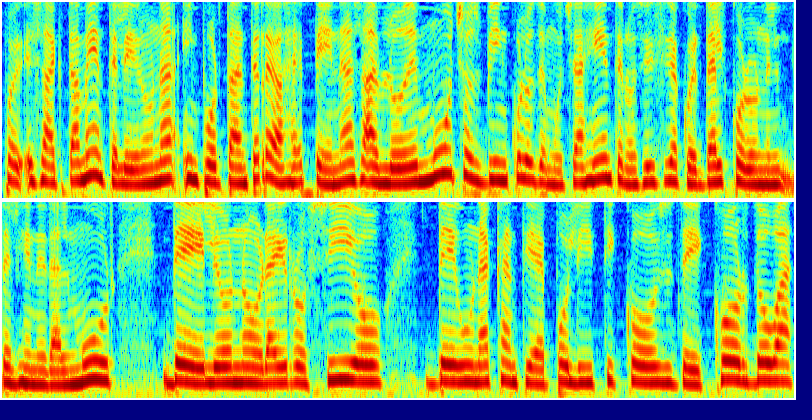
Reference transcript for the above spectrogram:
pues, exactamente, le dieron una importante rebaja de penas, habló de muchos vínculos de mucha gente, no sé si se acuerda del coronel, del general Moore, de Leonora y Rocío, de una cantidad de políticos de Córdoba,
